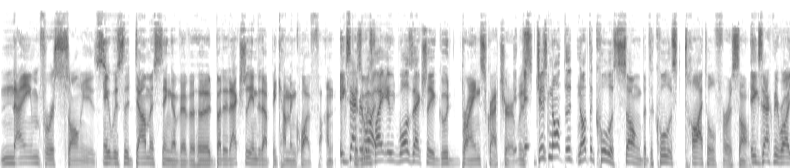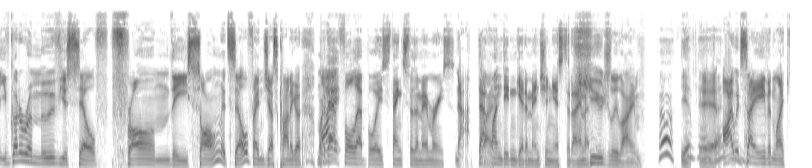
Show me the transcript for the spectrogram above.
name for a song is. It was the dumbest thing I've ever heard, but it actually ended up becoming quite fun. Exactly, It was right. like it was actually a good brain scratcher. It was eh, eh, just eh. not the not the coolest song, but the coolest title for a song. Exactly right. You've got to remove yourself from the song itself and just kind of go. what My about Fall Out Boys? Thanks for the memories. Nah, that one didn't get a mention yesterday. And it, hugely lame. Oh, Yeah, yeah. I would say even like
